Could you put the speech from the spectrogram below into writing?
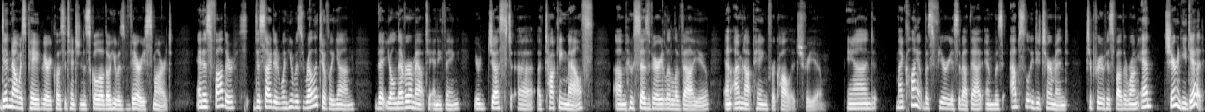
Didn't always pay very close attention in school, although he was very smart. And his father decided when he was relatively young that you'll never amount to anything. You're just a, a talking mouse um, who says very little of value, and I'm not paying for college for you. And my client was furious about that and was absolutely determined to prove his father wrong. And Sharon, he did.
